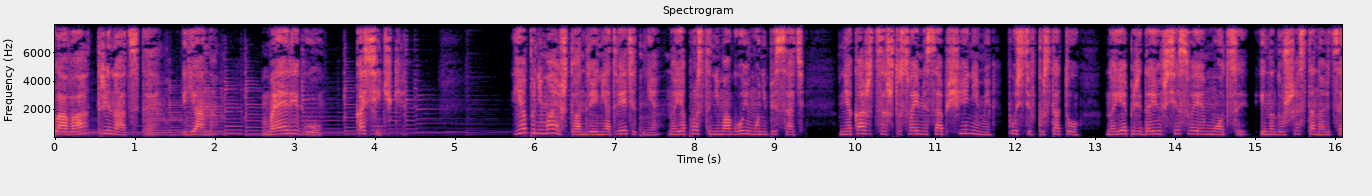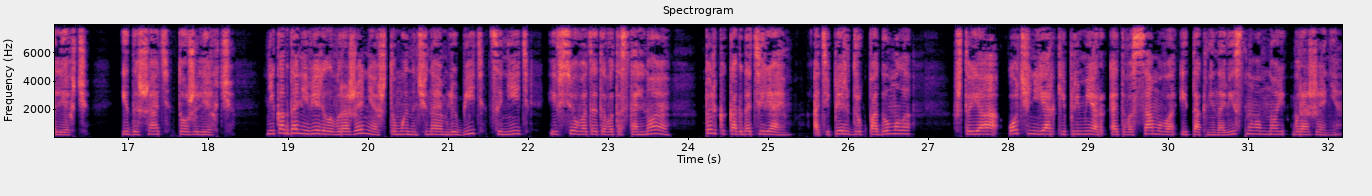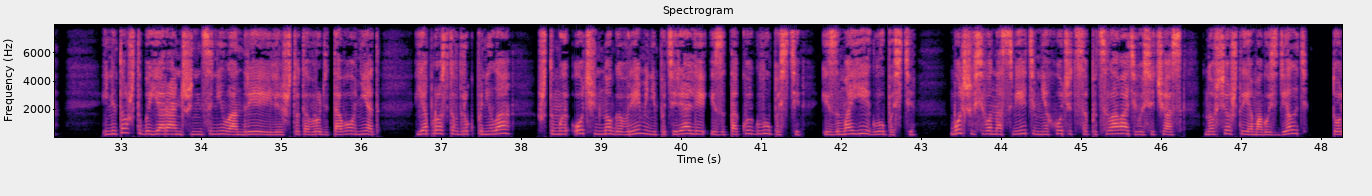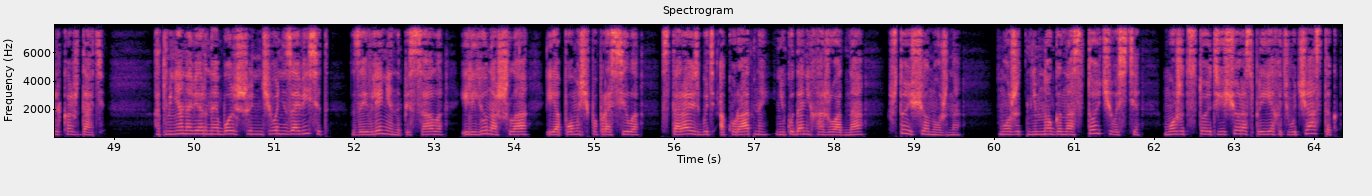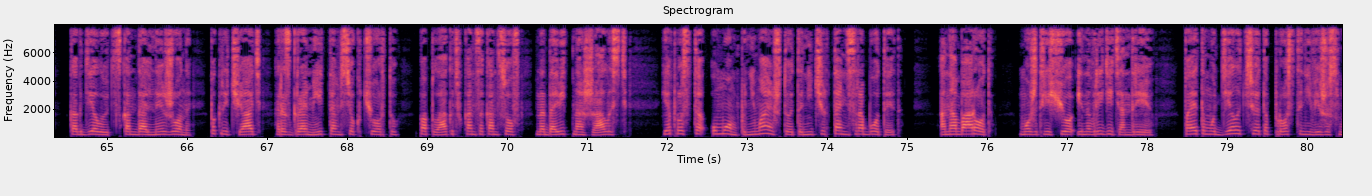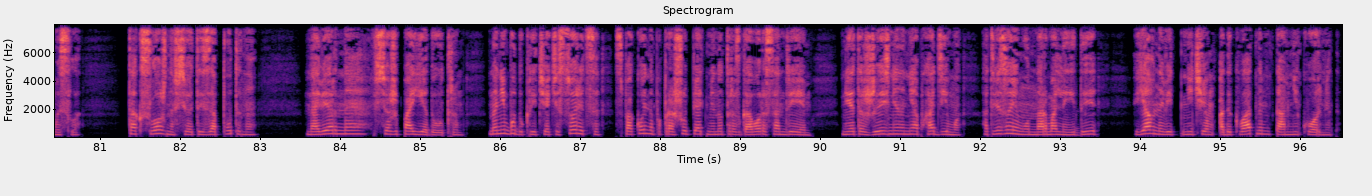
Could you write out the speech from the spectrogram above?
Глава 13. Яна. Мэри Гу. Косички. Я понимаю, что Андрей не ответит мне, но я просто не могу ему не писать. Мне кажется, что своими сообщениями, пусть и в пустоту, но я передаю все свои эмоции, и на душе становится легче. И дышать тоже легче. Никогда не верила в выражение, что мы начинаем любить, ценить и все вот это вот остальное, только когда теряем. А теперь вдруг подумала, что я очень яркий пример этого самого и так ненавистного мной выражения. И не то чтобы я раньше не ценила Андрея или что-то вроде того, нет, я просто вдруг поняла, что мы очень много времени потеряли из-за такой глупости, из-за моей глупости. Больше всего на свете мне хочется поцеловать его сейчас, но все, что я могу сделать, — только ждать. От меня, наверное, больше ничего не зависит. Заявление написала, Илью нашла и о помощи попросила — Стараюсь быть аккуратной, никуда не хожу одна. Что еще нужно? Может, немного настойчивости? Может, стоит еще раз приехать в участок, как делают скандальные жены, покричать, разгромить там все к черту, поплакать в конце концов, надавить на жалость. Я просто умом понимаю, что это ни черта не сработает. А наоборот, может еще и навредить Андрею, поэтому делать все это просто не вижу смысла. Так сложно все это и запутано. Наверное, все же поеду утром — но не буду кричать и ссориться, спокойно попрошу пять минут разговора с Андреем. Мне это жизненно необходимо. Отвезу ему нормальной еды. Явно ведь ничем адекватным там не кормят.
